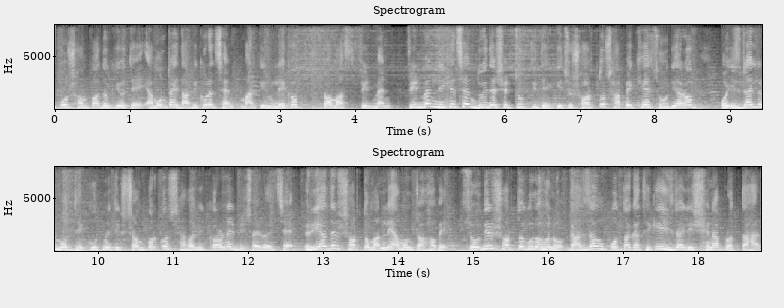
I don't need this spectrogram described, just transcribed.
উপসম্পাদকীয়তে এমনটাই দাবি করেছেন মার্কিন লেখক টমাস ফ্রিডম্যান। ফ্রিডম্যান লিখেছেন, দুই দেশের চুক্তিতে কিছু শর্ত সাপেক্ষে সৌদি আরব ও ইসরায়েলের মধ্যে কূটনৈতিক সম্পর্ক স্বাভাবিককরণের বিষয় রয়েছে। রিয়াদের শর্ত মানলে এমনটা হবে। সৌদির শর্তগুলো হলো, গাজা উপত্যকা থেকে ইসরায়েলি সেনা প্রত্যাহার,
